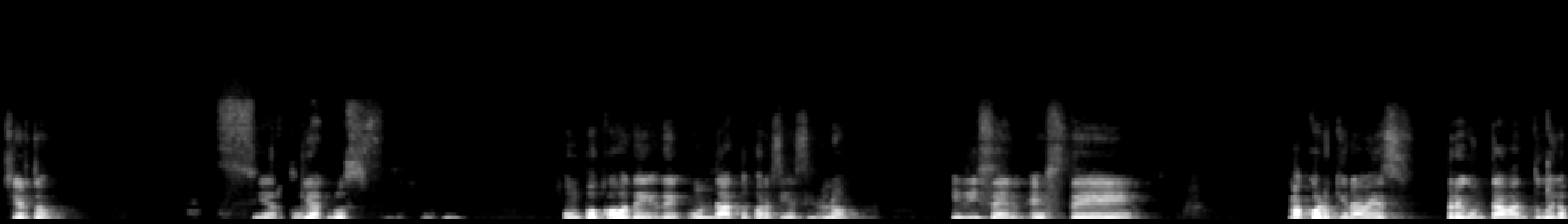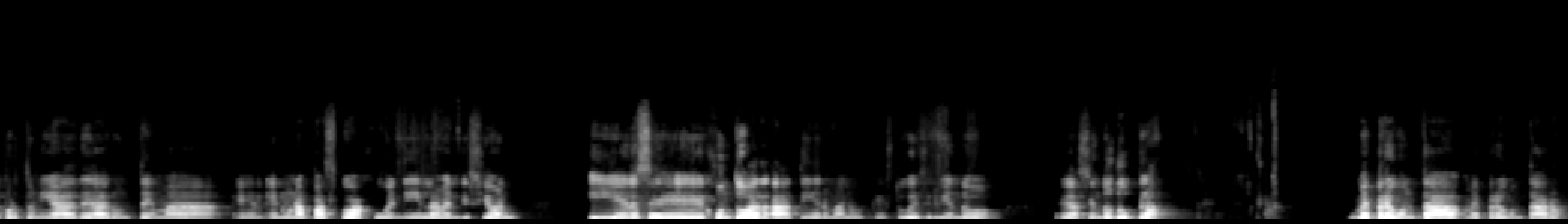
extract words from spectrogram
¿cierto? Cierto, la cruz. Un poco de, de, un dato, por así decirlo, y dicen, este, me acuerdo que una vez preguntaban, tuve la oportunidad de dar un tema en, en una Pascua juvenil, la bendición, y en ese, junto a, ti, hermano, que estuve sirviendo, eh, haciendo dupla, me, me preguntaron,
